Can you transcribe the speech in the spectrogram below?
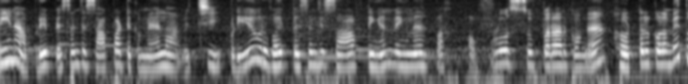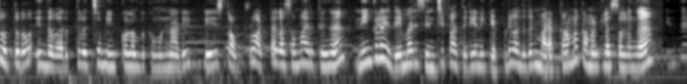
மீனை அப்படியே பிசைஞ்ச சாப்பாட்டுக்கு மேல வச்சு அப்படியே ஒரு வாய் பிசைஞ்சு சாப்பிட்டீங்கன்னு வைங்களேன். பா அவ்வளோ சூப்பராக இருக்குங்க. ஹோட்டல் குழம்பே தோத்துடும். இந்த வறுத்து வச்ச மீன் குழம்புக்கு முன்னாடி டேஸ்ட் அவ்வளோ அட்டகாசமாக இருக்குங்க. நீங்களும் இதே மாதிரி செஞ்சு பார்த்துட்டு எனக்கு எப்படி வந்ததுன்னு மறக்காம கமெண்ட்ல சொல்லுங்க. இந்த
